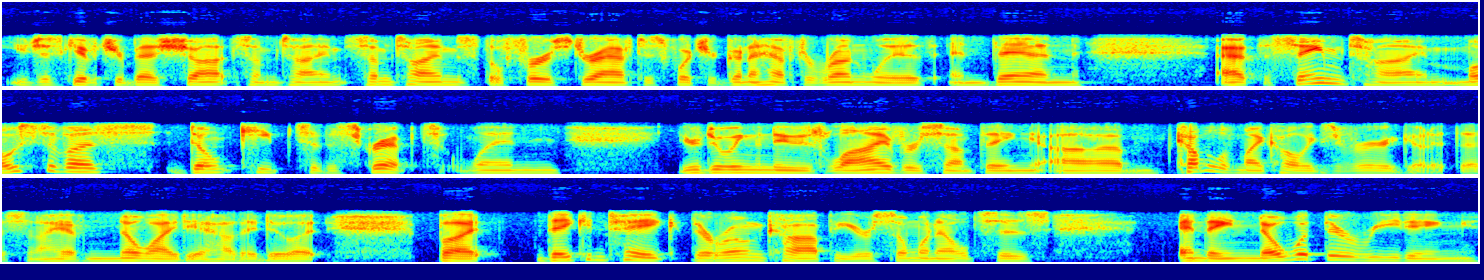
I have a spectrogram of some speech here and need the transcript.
you just give it your best shot sometimes sometimes the first draft is what you're going to have to run with and then at the same time most of us don't keep to the script when you're doing the news live or something. Um, a couple of my colleagues are very good at this and i have no idea how they do it but they can take their own copy or someone else's and they know what they're reading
